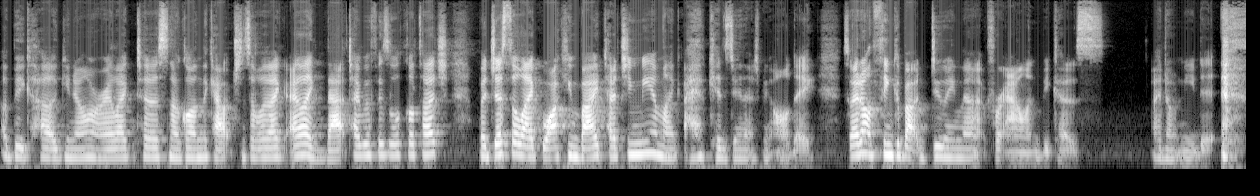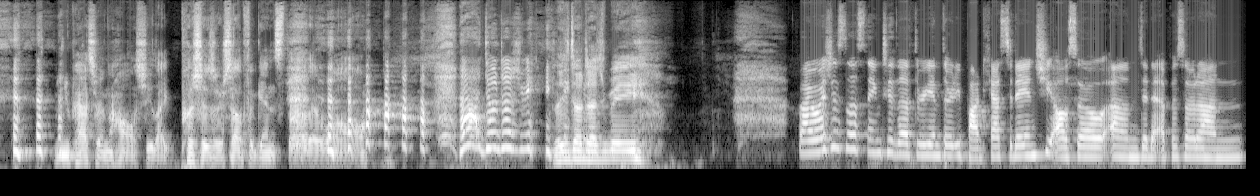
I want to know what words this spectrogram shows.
a big hug, you know, or I like to snuggle on the couch and stuff like that. I like that type of physical touch. But just to like walking by, touching me, I'm like, I have kids doing that to me all day. So I don't think about doing that for Alan because I don't need it. When you pass her in the hall, she like pushes herself against the other wall. ah, don't touch me. Please don't touch me. But I was just listening to the 3 and 30 podcast today, and she also um, did an episode on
